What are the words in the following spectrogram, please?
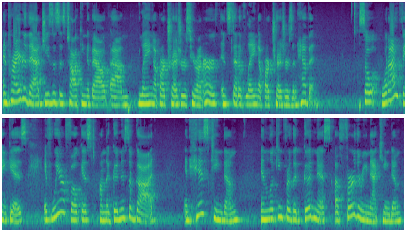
And prior to that, Jesus is talking about um, laying up our treasures here on earth instead of laying up our treasures in heaven. So, what I think is if we are focused on the goodness of God and His kingdom and looking for the goodness of furthering that kingdom,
